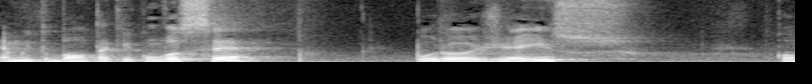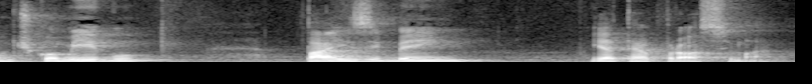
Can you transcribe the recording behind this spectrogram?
É muito bom estar aqui com você. Por hoje é isso. Conte comigo. Paz e bem e até a próxima.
